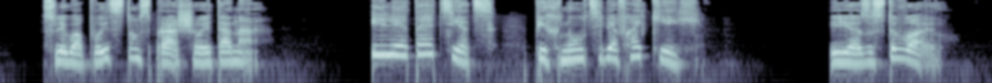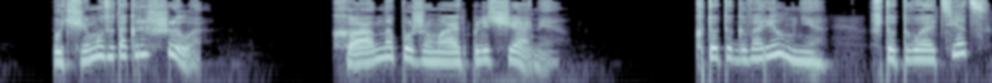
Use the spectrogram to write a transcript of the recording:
— с любопытством спрашивает она. «Или это отец пихнул тебя в хоккей?» Я застываю. «Почему ты так решила?» Ханна пожимает плечами. «Кто-то говорил мне, что твой отец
